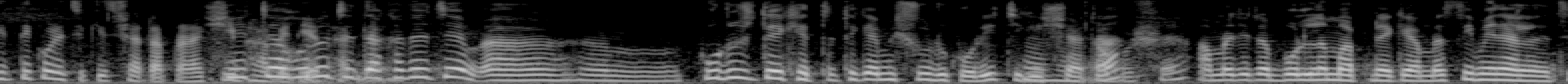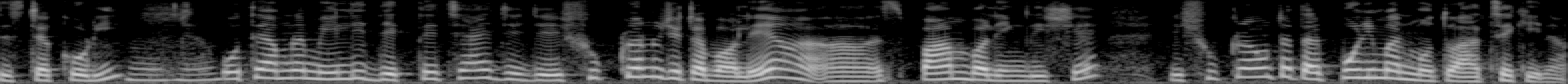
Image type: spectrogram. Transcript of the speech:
ভিত্তি করে চিকিৎসাটা আপনারা কীভাবে সেটা হলো যে দেখা যায় যে পুরুষদের ক্ষেত্রে থেকে আমি শুরু করি চিকিৎসাটা। আমরা যেটা বললাম আপনাকে আমরা সিমেন অ্যানালিসিসটা করি। ওতে আমরা মেইনলি দেখতে চাই যে যে শুক্রাণু যেটা বলে স্পাম বলে ইংলিশে যে শুক্রাণুটা তার পরিমাণ মতো আছে কিনা।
